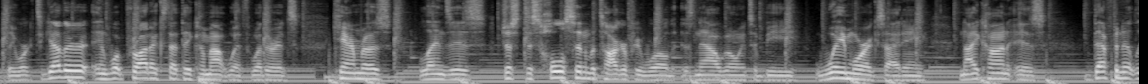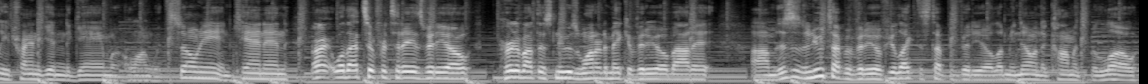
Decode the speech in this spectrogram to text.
they work together and what products that they come out with, whether it's cameras, lenses, just this whole cinematography world is now going to be way more exciting. Nikon is definitely trying to get in the game along with Sony and Canon. All right, well, that's it for today's video. Heard about this news, wanted to make a video about it. Um, this is a new type of video. If you like this type of video, let me know in the comments below.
